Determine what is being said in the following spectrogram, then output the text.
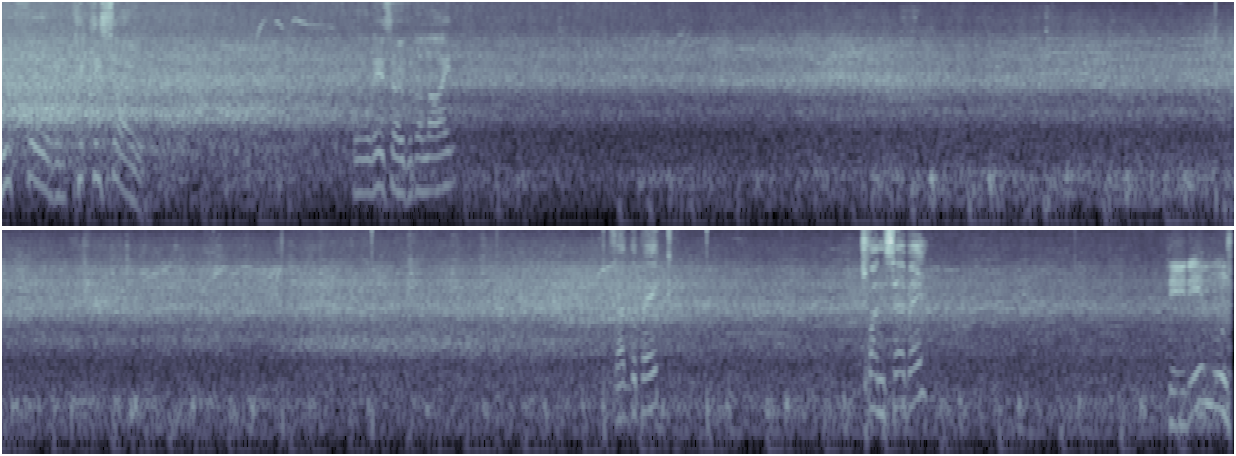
Move forward and quickly so. Ball is over the line. Van Beek. Tuanzebe. Teremos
